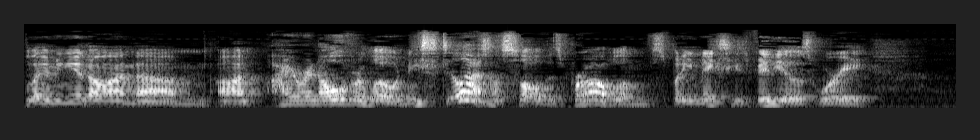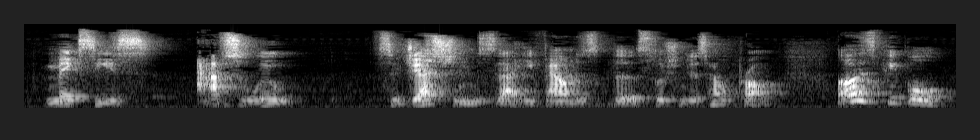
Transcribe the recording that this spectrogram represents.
blaming it on um, on iron overload, and he still hasn't solved his problems. But he makes these videos where he makes these absolute suggestions that he found is the solution to his health problem. A lot of these people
